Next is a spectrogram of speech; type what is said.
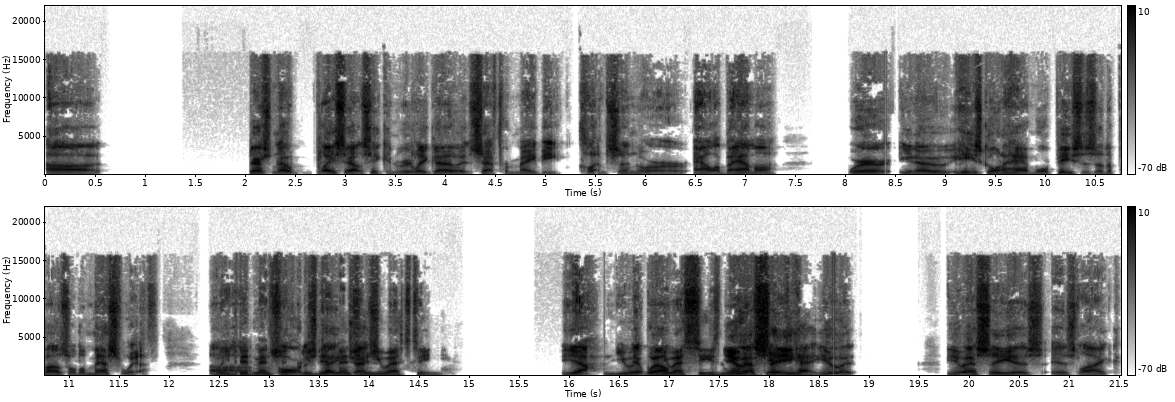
Uh, there's no place else he can really go except for maybe Clemson or Alabama, where you know he's going to have more pieces of the puzzle to mess with. Well, you did uh, mention Florida you State, did mention Jason. USC. Yeah, U- well, USC is USC. Ha- U- USC is is like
